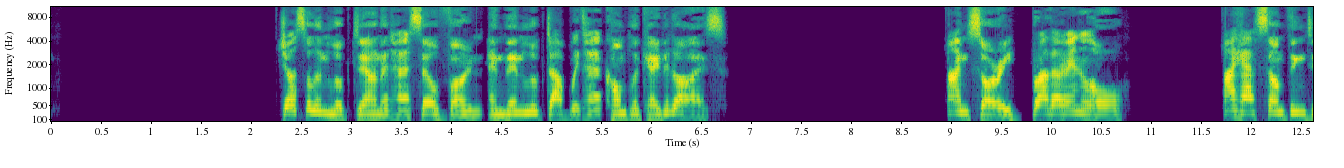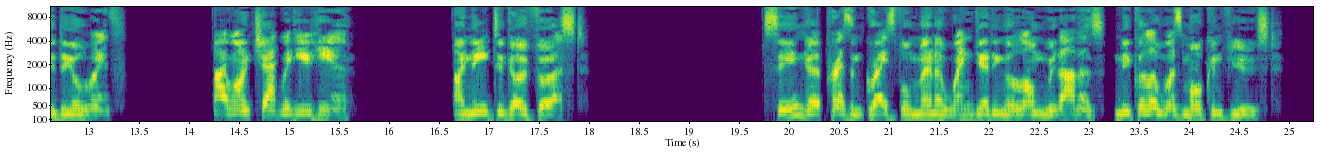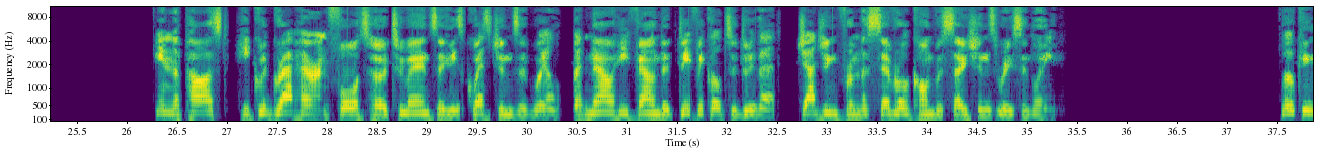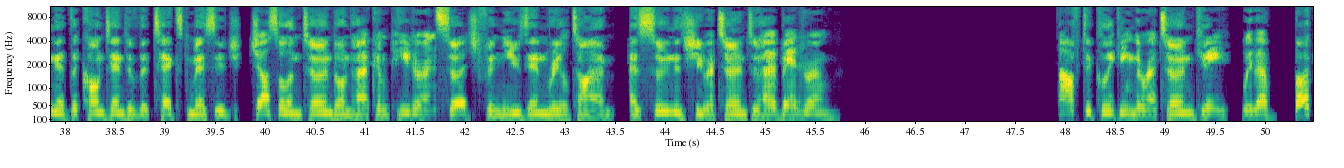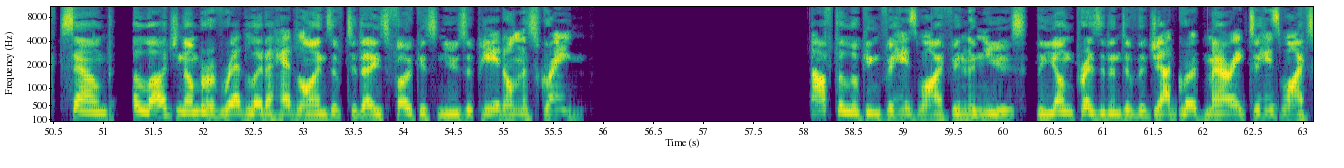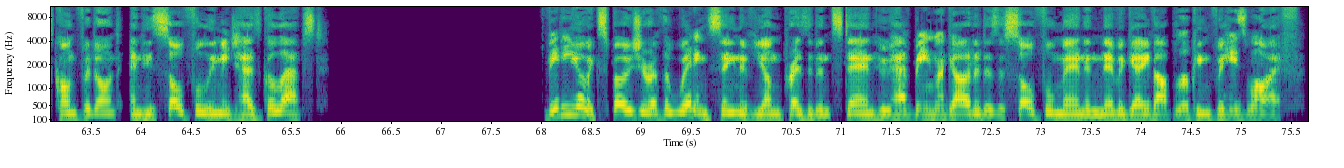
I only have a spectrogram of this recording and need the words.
Jocelyn looked down at her cell phone, and then looked up with her complicated eyes. I'm sorry, brother-in-law. I have something to deal with. I won't chat with you here. I need to go first. Seeing her present graceful manner when getting along with others, Nicola was more confused. In the past, he could grab her and force her to answer his questions at will, but now he found it difficult to do that, judging from the several conversations recently. Looking at the content of the text message, Jocelyn turned on her computer and searched for news in real time, as soon as she returned to her bedroom. After clicking the return key, with a buck sound, a large number of red letter headlines of today's focus news appeared on the screen. After looking for his wife in the news, the young president of the Judd Group married to his wife's confidant, and his soulful image has collapsed. Video exposure of the wedding scene of young President Stan who have been regarded as a soulful man and never gave up looking for his wife.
